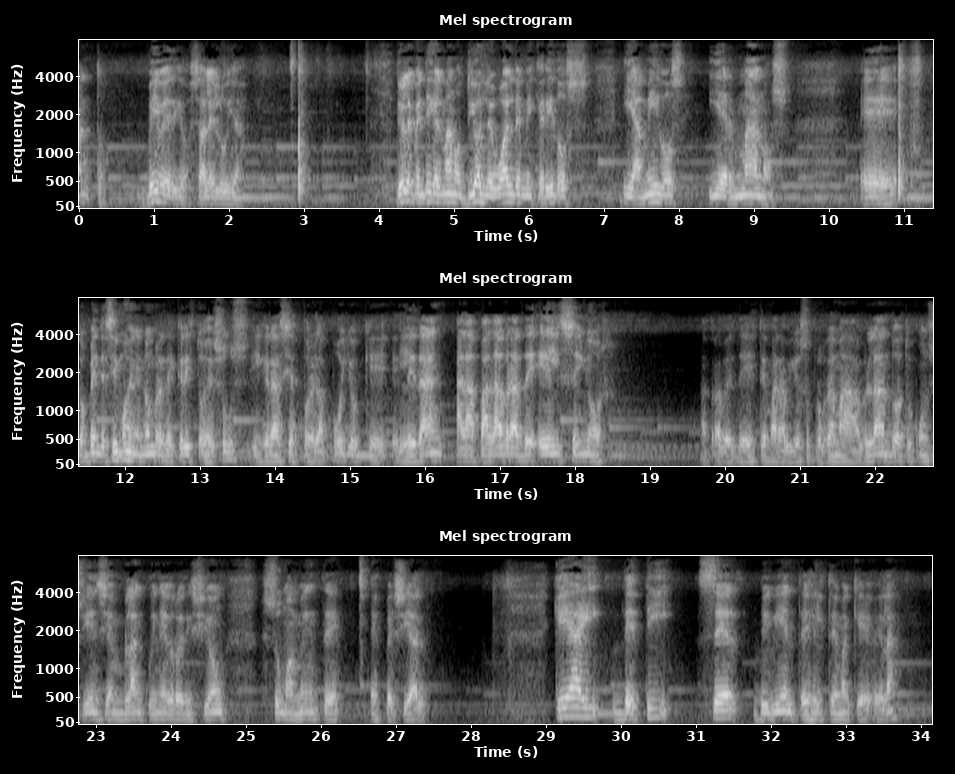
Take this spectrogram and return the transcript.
Santo, vive Dios, aleluya. Dios les bendiga, hermanos. Dios le guarde, mis queridos y amigos y hermanos. Eh, los bendecimos en el nombre de Cristo Jesús y gracias por el apoyo que le dan a la palabra de el Señor a través de este maravilloso programa Hablando a tu conciencia en blanco y negro, edición sumamente especial. ¿Qué hay de ti ser viviente? Es el tema que, ¿verdad?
